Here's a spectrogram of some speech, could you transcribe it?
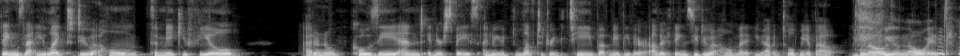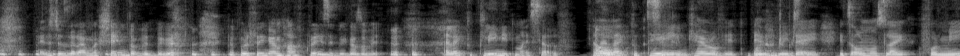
things that you like to do at home to make you feel, I don't know, cozy and in your space? I know you'd love to drink tea, but maybe there are other things you do at home that you haven't told me about. No, you know it. It's just that I'm ashamed of it because people think I'm half crazy because of it. I like to clean it myself. And I Oh, like to take same. care of it every 100%. day. It's almost like for me,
